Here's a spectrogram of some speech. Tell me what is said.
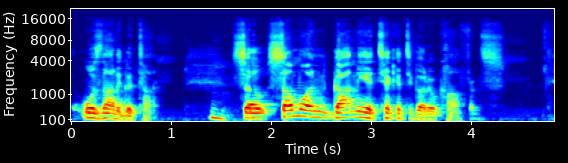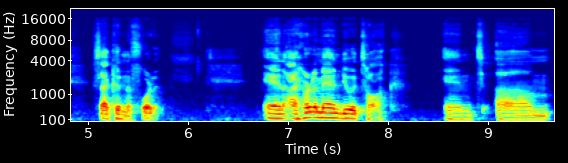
It was not a good time. Hmm. So someone got me a ticket to go to a conference because I couldn't afford it. And I heard a man do a talk, and um,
